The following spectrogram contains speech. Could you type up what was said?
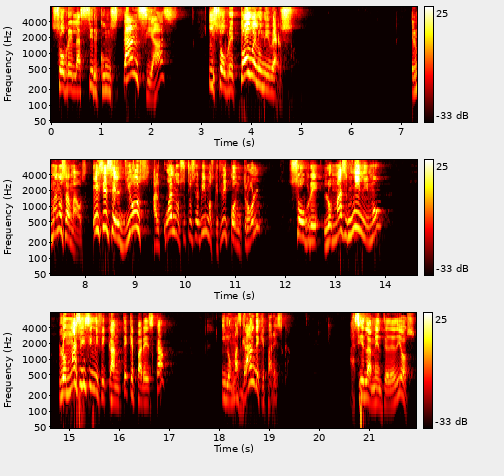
sobre las circunstancias y sobre todo el universo. Hermanos amados, ese es el Dios al cual nosotros servimos, que tiene control sobre lo más mínimo, lo más insignificante que parezca y lo más grande que parezca. Así es la mente de Dios.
